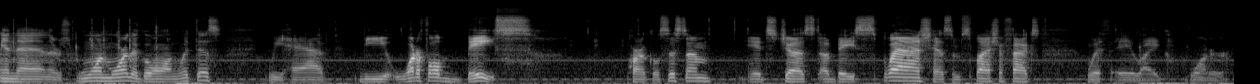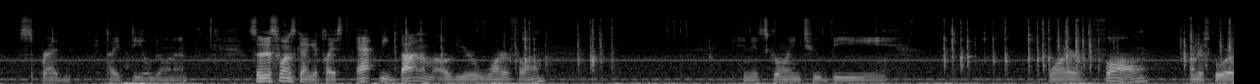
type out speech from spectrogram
and then there's one more that go along with this. We have the waterfall base particle system. It's just a base splash, has some splash effects with a like water spread type deal going on. So this one's going to get placed at the bottom of your waterfall. And it's going to be waterfall underscore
